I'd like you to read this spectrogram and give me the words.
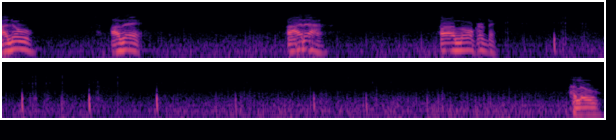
ഹലോ. അതെ. ആരാ? ആ നോക്കട്ടെ. ഹലോ.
